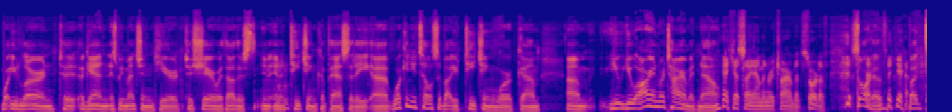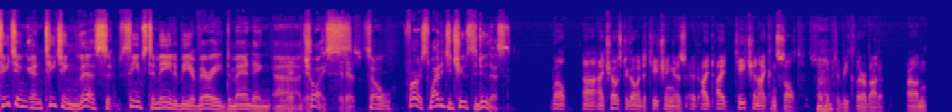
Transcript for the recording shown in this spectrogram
what you learn to again, as we mentioned here, to share with others in, in a teaching capacity. Uh, what can you tell us about your teaching work? Um, um, you you are in retirement now, yes, I am in retirement, sort of. sort of, but teaching and teaching this seems to me to be a very demanding uh, It- choice. It is. So, first, why did you choose to do this? Well, uh, I chose to go into teaching as I, I teach and I consult. So to, to be clear about it, um,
